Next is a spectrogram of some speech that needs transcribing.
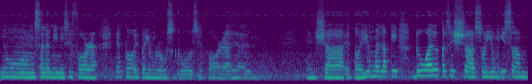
yung salamin ni Sephora. Ito, ito yung rose gold Sephora. Yan. Yan siya. Ito, yung malaki. Dual kasi siya. So, yung isang,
